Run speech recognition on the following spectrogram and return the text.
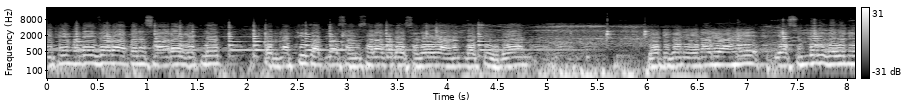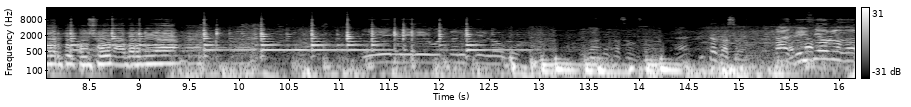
गीतेमध्ये जर आपण सहारा घेतलो तर नक्कीच आपल्या संसारामध्ये सदैव आनंदाचे उदयान या ठिकाणी येणारे आहे. या सुंदर गवणीवरती खुश होऊन आदरणीय ये मेरे वतन के लोग. इथं कसं काय देशावर लगा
